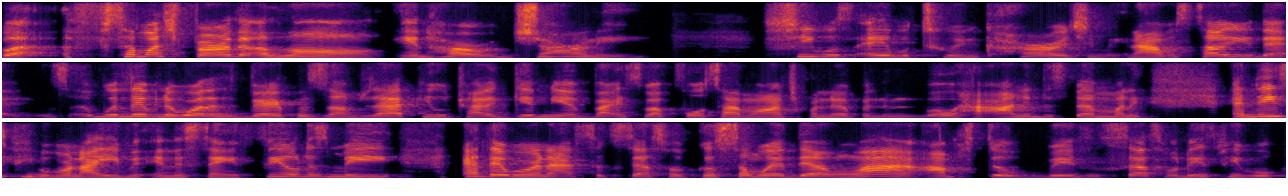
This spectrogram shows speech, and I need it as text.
but so much further along in her journey she was able to encourage me. And I was telling you that we live in a world that's very presumptuous. I have people try to give me advice about full-time entrepreneur or how I need to spend money. And these people were not even in the same field as me, and they were not successful because somewhere down the line, I'm still being successful. These people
